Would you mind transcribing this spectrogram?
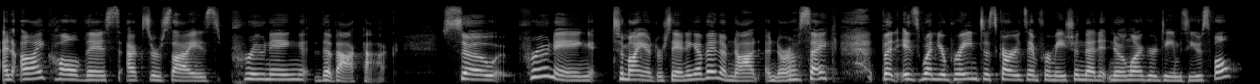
And I call this exercise pruning the backpack. So, pruning, to my understanding of it, I'm not a neuropsych, but is when your brain discards information that it no longer deems useful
